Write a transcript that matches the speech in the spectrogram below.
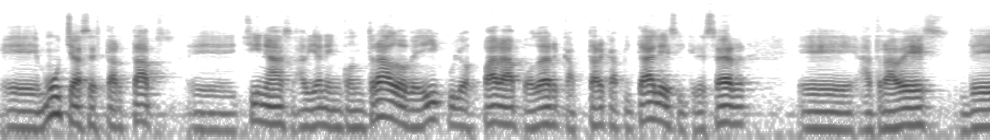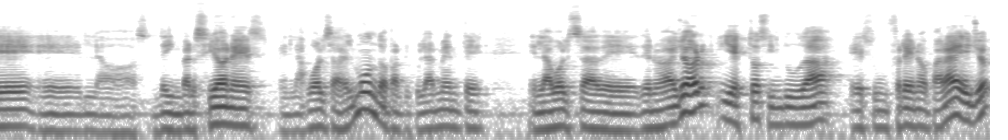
Eh, muchas startups eh, chinas habían encontrado vehículos para poder captar capitales y crecer eh, a través de, inversiones en las bolsas del mundo, particularmente en la bolsa de, de Nueva York, y esto sin duda es un freno para ello,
